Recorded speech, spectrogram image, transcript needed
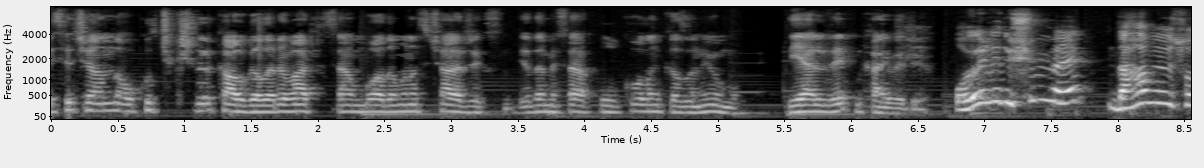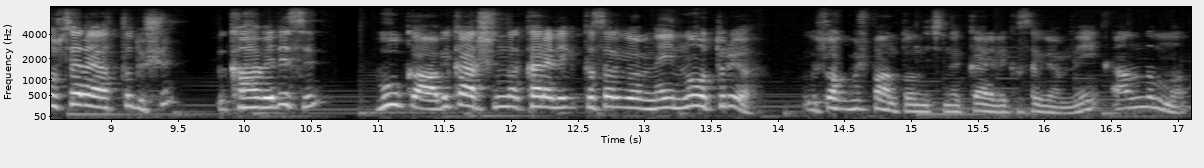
Lise çağında okul çıkışları kavgaları var. Sen bu adamı nasıl çağıracaksın? Ya da mesela Hulk'u olan kazanıyor mu? Diğerleri hep mi kaybediyor? O öyle düşünme. Daha böyle sosyal hayatta düşün. Kahvedesin. Hulk abi karşında kareli kısa gömleğinle oturuyor. Sokmuş pantolonun içinde kareli kısa gömleği. Anladın mı?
